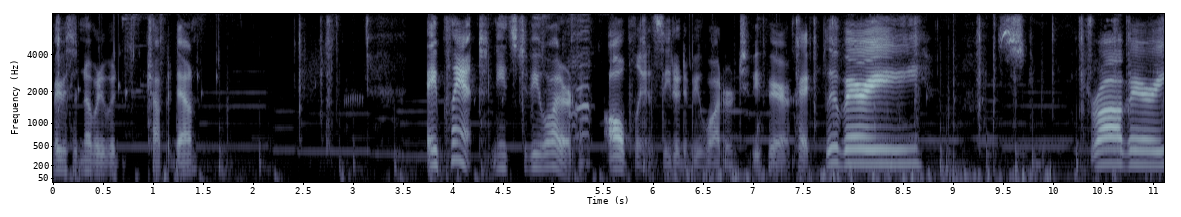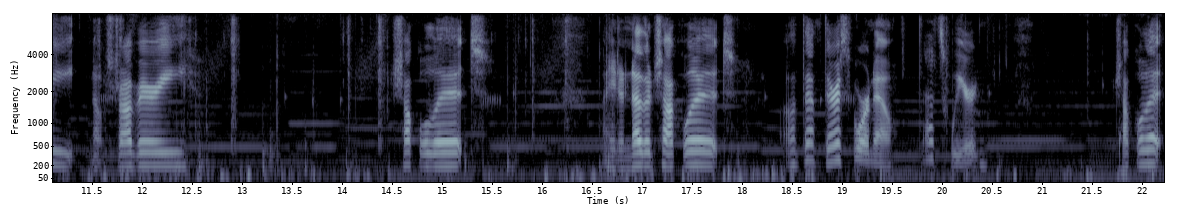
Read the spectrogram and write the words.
Maybe so nobody would chop it down. A plant needs to be watered. All plants needed to be watered, to be fair. Okay, blueberry, strawberry, no, strawberry, chocolate. I need another chocolate. Oh, that, there's four now. That's weird. Chocolate.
